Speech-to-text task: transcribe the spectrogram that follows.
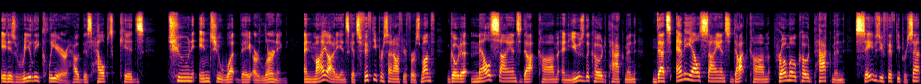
It is really clear how this helps kids tune into what they are learning. And my audience gets 50% off your first month. Go to melscience.com and use the code PAKMAN. That's melscience.com. Promo code PAKMAN saves you 50%.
